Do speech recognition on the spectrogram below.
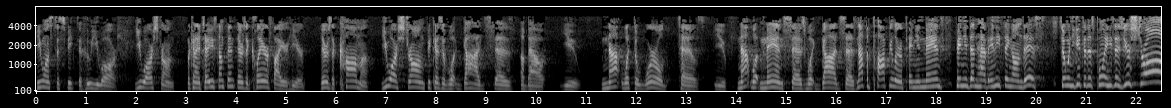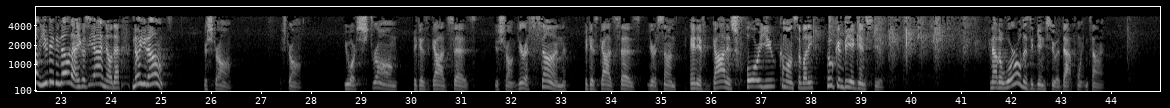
He wants to speak to who you are. You are strong. But can I tell you something? There's a clarifier here. There's a comma. You are strong because of what God says about you. Not what the world tells you. Not what man says, what God says. Not the popular opinion. Man's opinion doesn't have anything on this. So when you get to this point, he says, You're strong. You need to know that. He goes, Yeah, I know that. No, you don't. You're strong. Strong. You are strong because God says you're strong. You're a son because God says you're a son. And if God is for you, come on somebody, who can be against you? Now the world is against you at that point in time.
